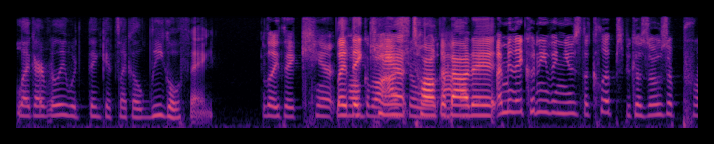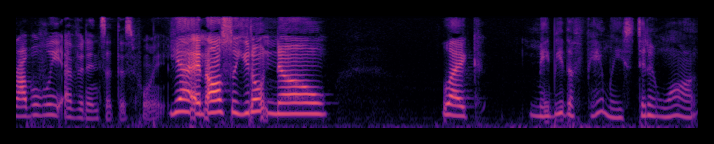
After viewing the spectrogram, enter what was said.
like I really would think it's like a legal thing. like they can't Like, talk they about can't talk about all. it. I mean, they couldn't even use the clips because those are probably evidence at this point. Yeah, and also you don't know like maybe the families didn't want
